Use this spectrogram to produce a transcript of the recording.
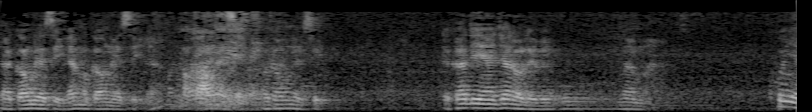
ဒါကောင်းတဲ့စိတ်လားမကောင်းတဲ့စိတ်လားမကောင်းတဲ့စိတ်မကောင်းတဲ့စိတ်တခါတရံကြတော့လည်းပဲဦးမမ်းမှာခွင့်ရ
